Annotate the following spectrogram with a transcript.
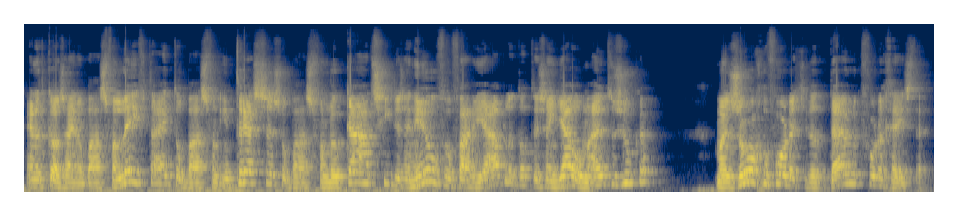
En dat kan zijn op basis van leeftijd, op basis van interesses, op basis van locatie. Er zijn heel veel variabelen, dat is aan jou om uit te zoeken. Maar zorg ervoor dat je dat duidelijk voor de geest hebt.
